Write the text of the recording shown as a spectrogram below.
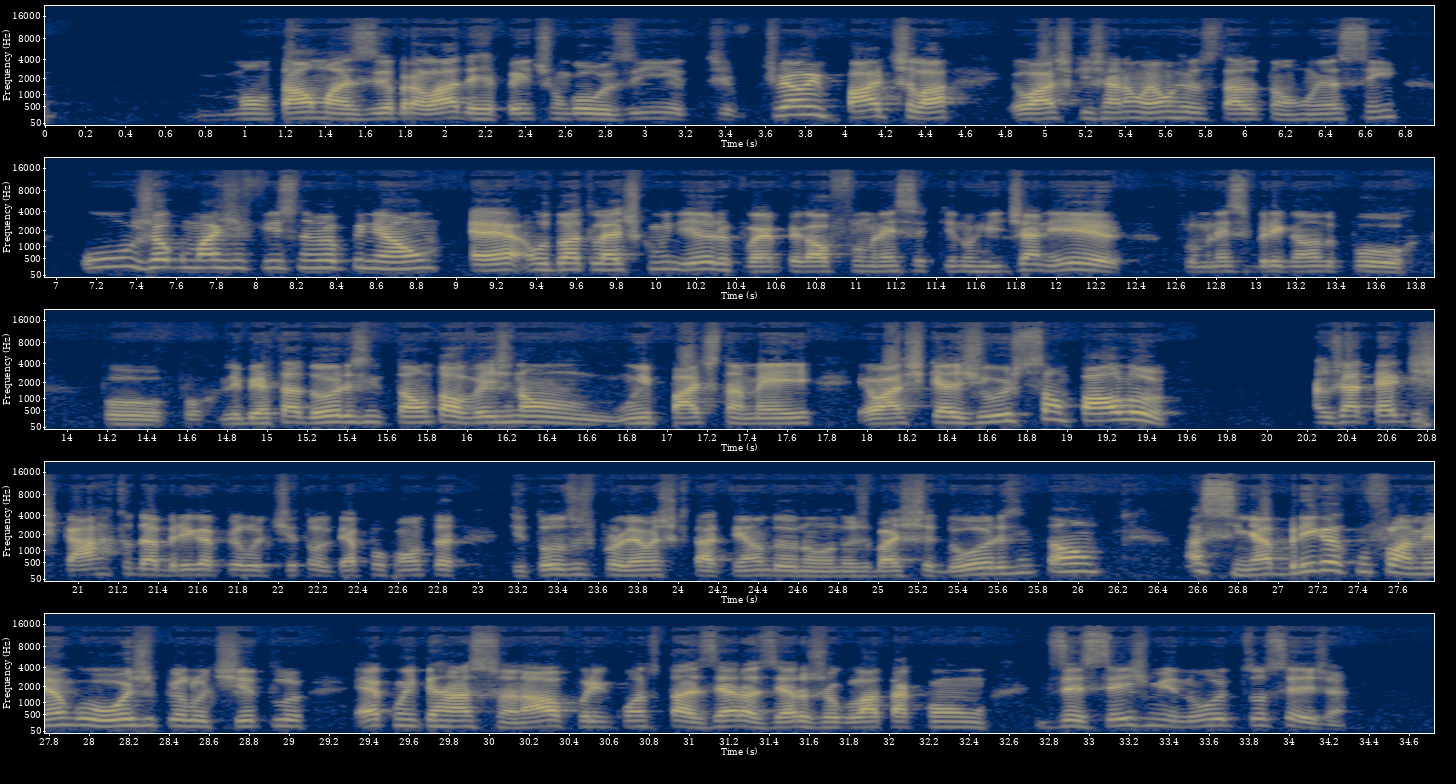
montar uma zebra lá, de repente um golzinho. Tiver um empate lá, eu acho que já não é um resultado tão ruim assim. O jogo mais difícil, na minha opinião, é o do Atlético Mineiro, que vai pegar o Fluminense aqui no Rio de Janeiro. Fluminense brigando por, por, por, Libertadores, então talvez não um empate também eu acho que é justo. São Paulo eu já até descarto da briga pelo título, até por conta de todos os problemas que está tendo no, nos bastidores. Então, assim, a briga com o Flamengo hoje pelo título é com o Internacional, por enquanto está 0 a 0 o jogo lá está com 16 minutos, ou seja,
